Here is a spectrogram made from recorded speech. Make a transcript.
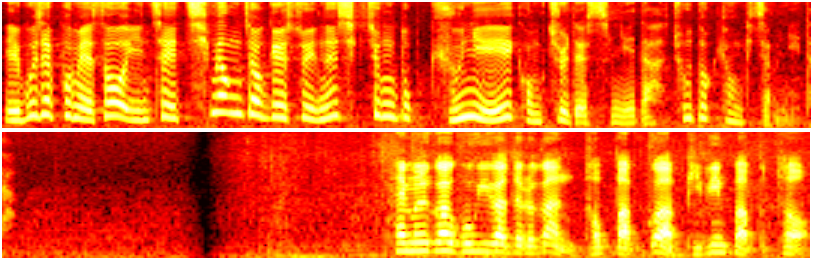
일부 제품에서 인체에 치명적일 수 있는 식중독 균이 검출됐습니다. 조덕형 기자입니다. 해물과 고기가 들어간 덮밥과 비빔밥부터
